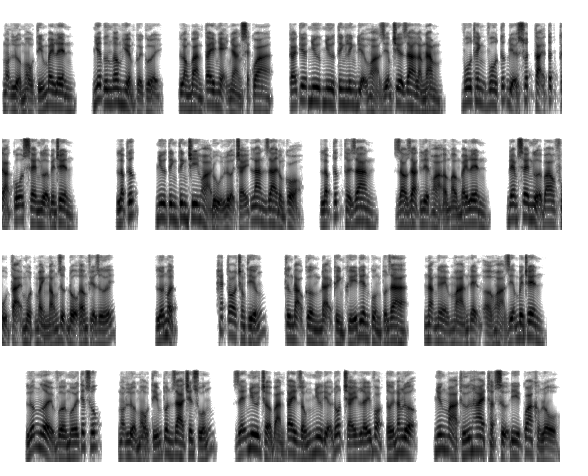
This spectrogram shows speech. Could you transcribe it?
ngọn lửa màu tím bay lên, nhiếp ưng âm hiểm cười cười, lòng bàn tay nhẹ nhàng xẹt qua, cái tiết như như tinh linh địa hỏa diễm chia ra làm năm, vô thanh vô tức địa xuất tại tất cả cỗ xe ngựa bên trên. Lập tức, như tinh tinh chi hỏa đủ lửa cháy lan ra đồng cỏ, lập tức thời gian, rào rạt liệt hỏa ầm ầm bay lên, đem xe ngựa bao phủ tại một mảnh nóng rực độ ấm phía dưới. Lớn mật, hét to trong tiếng, từng đạo cường đại kình khí điên cuồng tuôn ra nặng nề màn nện ở hỏa diễm bên trên. Lưỡng người vừa mới tiếp xúc, ngọn lửa màu tím tuôn ra trên xuống, dễ như chở bàn tay giống như địa đốt cháy lấy vọt tới năng lượng, nhưng mà thứ hai thật sự đi qua khổng lồ,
